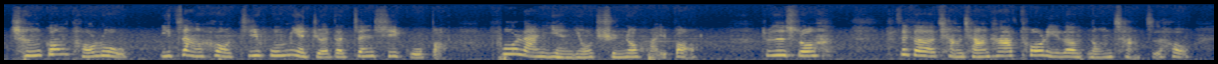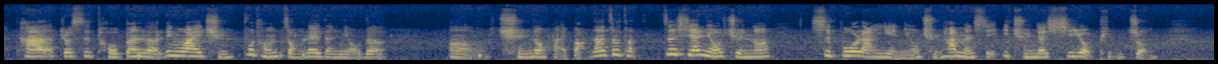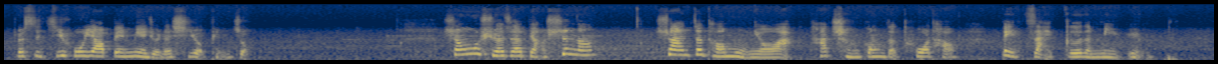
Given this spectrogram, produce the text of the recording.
成功投入一战后几乎灭绝的珍稀古堡——波兰野牛群的怀抱。就是说，这个强强它脱离了农场之后，它就是投奔了另外一群不同种类的牛的，嗯，群的怀抱。那这团这些牛群呢？是波兰野牛群，它们是一群的稀有品种，就是几乎要被灭绝的稀有品种。生物学者表示呢，虽然这头母牛啊，它成功的脱逃被宰割的命运，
